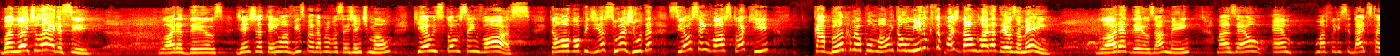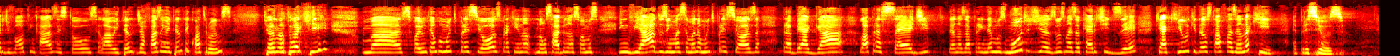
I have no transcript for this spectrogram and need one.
Boa noite, Legacy. Glória a Deus. Gente, já tenho um aviso para dar para vocês de antemão que eu estou sem voz. Então eu vou pedir a sua ajuda. Se eu sem voz estou aqui, acabando com meu pulmão, então o mínimo que você pode dar é um glória a Deus, amém? Glória a Deus, amém. Mas é, é uma felicidade estar de volta em casa. Estou, sei lá, 80, já fazem 84 anos que eu não estou aqui, mas foi um tempo muito precioso. Para quem não, sabe, nós fomos enviados em uma semana muito preciosa para BH, lá para a sede. Daí nós aprendemos muito de Jesus, mas eu quero te dizer que aquilo que Deus está fazendo aqui é precioso.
